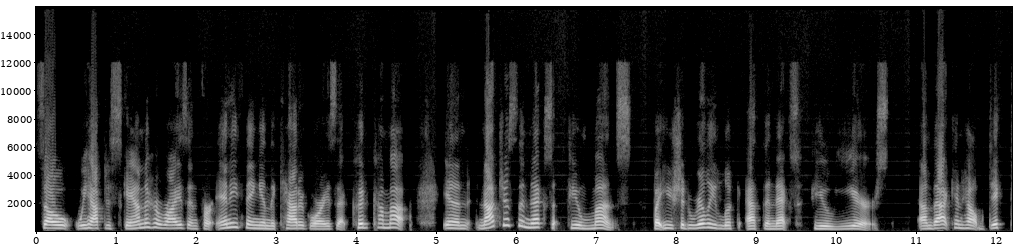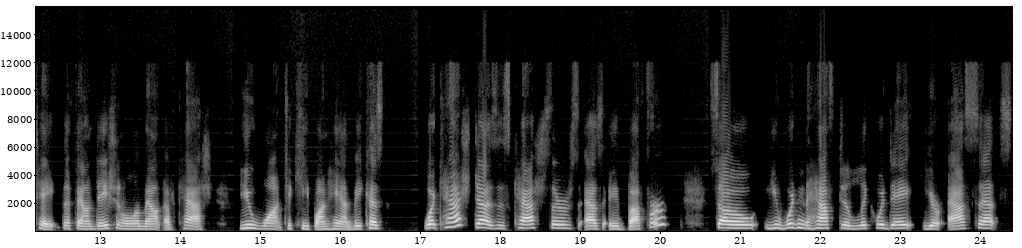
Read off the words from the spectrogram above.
So we have to scan the horizon for anything in the categories that could come up in not just the next few months, but you should really look at the next few years. And that can help dictate the foundational amount of cash you want to keep on hand because what cash does is cash serves as a buffer. So you wouldn't have to liquidate your assets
